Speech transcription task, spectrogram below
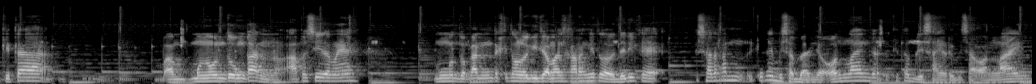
Kita um, menguntungkan apa sih namanya menguntungkan teknologi zaman sekarang gitu loh. Jadi kayak sekarang kan kita bisa belanja online, kita beli sayur bisa online.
